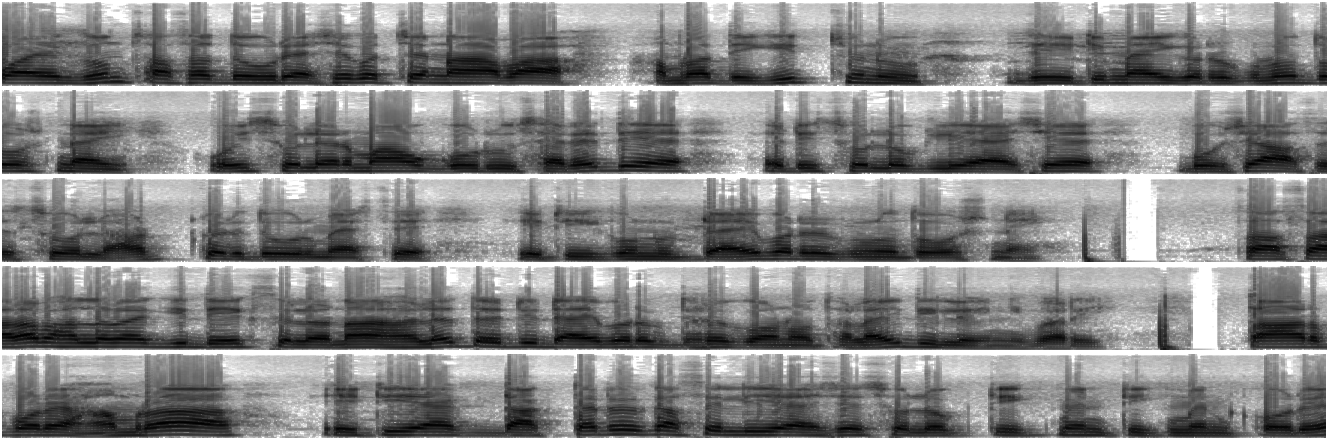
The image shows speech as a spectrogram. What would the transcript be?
কয়েকজন চাষা দৌড়ে এসে করছে, না বা, আমরা দেখি শুনু যে এটি মাইগরের কোনো দোষ নাই। ওই সোলের মাও গরু ছেড়ে দিয়ে এটি সোলক লিয়ে এসে বসে আছে। সোল হট করে দৌড় মারছে। এটি কোনো ড্রাইভারের কোনো দোষ নেই। চাচারা ভালোভাবে দেখছিল, না হলে তো এটি ড্রাইভারক ধরে গণতলাই দিল পারে তারপরে আমরা এটি এক ডাক্তারের কাছে নিয়ে এসে সোলক ট্রিটমেন্ট ট্রিটমেন্ট করে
